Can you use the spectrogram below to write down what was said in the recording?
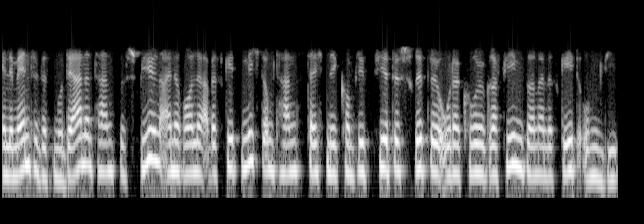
Elemente des modernen Tanzes spielen eine Rolle, aber es geht nicht um Tanztechnik, komplizierte Schritte oder Choreografien, sondern es geht um die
